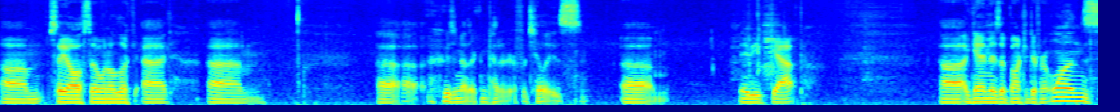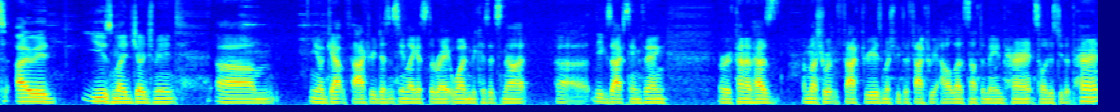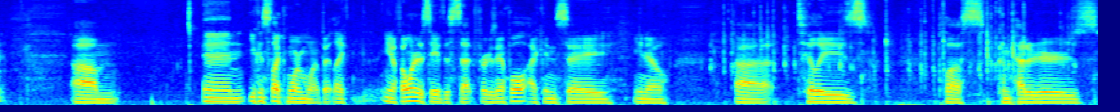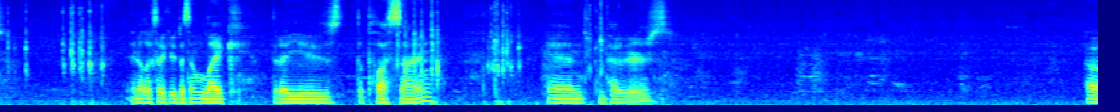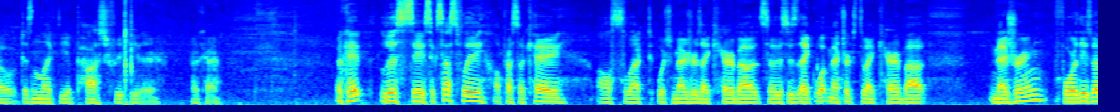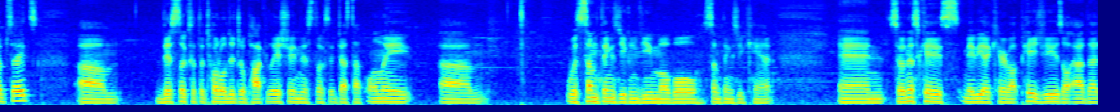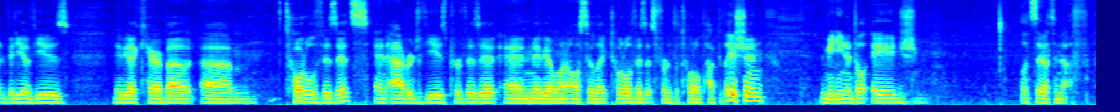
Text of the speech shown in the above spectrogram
Um, say also want to look at um, uh, who's another competitor for Tilly's. Um, maybe Gap. Uh, again, there's a bunch of different ones. I would use my judgment. Um, you know, Gap Factory doesn't seem like it's the right one because it's not uh, the exact same thing, or it kind of has I'm not sure what the factory is. It must be the factory outlet's not the main parent, so I'll just do the parent. Um, and you can select more and more, but like, you know, if I wanted to save this set, for example, I can say, you know, uh, Tilly's plus competitors, and it looks like it doesn't like that I use the plus sign and competitors. Oh, doesn't like the apostrophe either. Okay. Okay, list saved successfully. I'll press OK. I'll select which measures I care about. So this is like what metrics do I care about measuring for these websites. Um, this looks at the total digital population. This looks at desktop only. Um, with some things you can view mobile, some things you can't. And so in this case, maybe I care about page views. I'll add that video views. Maybe I care about um, total visits and average views per visit. And maybe I want also like total visits for the total population, the median adult age. Let's say that's enough.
